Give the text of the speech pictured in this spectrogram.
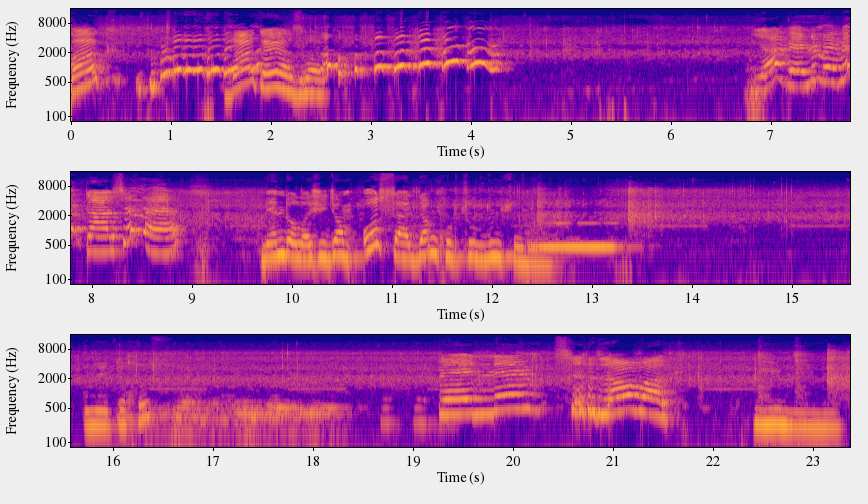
Bak. Bak Ayaz bak. Ya benim eve gelsene. Ben dolaşacağım. O selden kurtuldum sonunda. Bu neydi kız? Benim sıra bak. Bilmiyorum.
